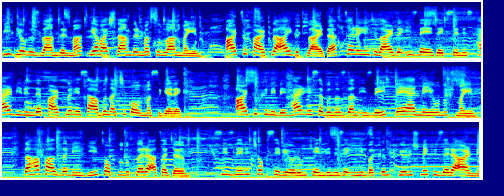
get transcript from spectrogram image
Video hızlandırma, yavaşlandırma kullanmayın. Artı farklı aygıtlarda, tarayıcılarda izleyecekseniz her birinde farklı hesabın açık olması gerek. Artı klibi her hesabınızdan izleyip beğenmeyi unutmayın. Daha fazla bilgiyi topluluklara atacağım. Sizleri çok seviyorum kendinize iyi bakın, görüşmek üzere Army.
